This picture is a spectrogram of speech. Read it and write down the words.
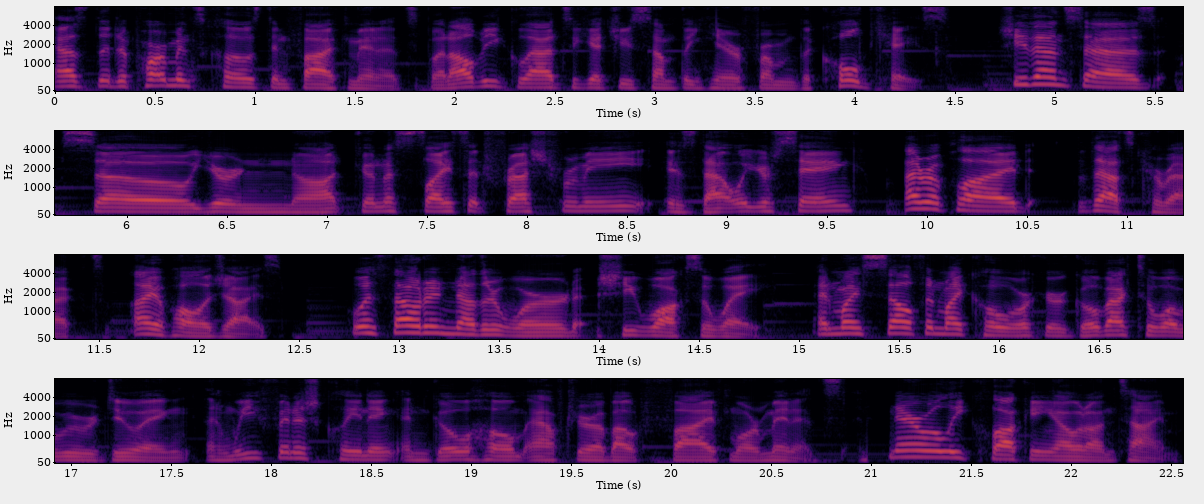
as the department's closed in 5 minutes, but I'll be glad to get you something here from the cold case. She then says, So you're not gonna slice it fresh for me? Is that what you're saying? I replied, That's correct. I apologize. Without another word, she walks away. And myself and my coworker go back to what we were doing, and we finish cleaning and go home after about five more minutes, narrowly clocking out on time.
